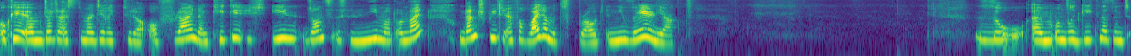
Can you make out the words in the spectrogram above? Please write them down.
Okay, ähm, Jaja ist mal direkt wieder offline. Dann kicke ich ihn. Sonst ist niemand online. Und dann spiele ich einfach weiter mit Sprout in Juwelenjagd. So, ähm, unsere Gegner sind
